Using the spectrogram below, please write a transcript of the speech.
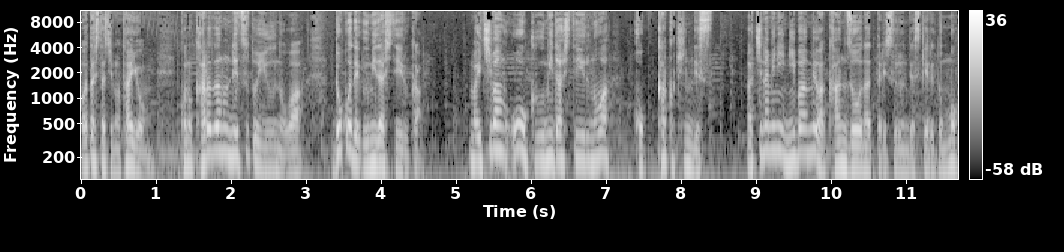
私たちの体温この体の熱というのはどこで生み出しているか、まあ、一番多く生み出しているのは骨格筋です。まあ、ちなみに2番目は肝臓だったりするんですけれども、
